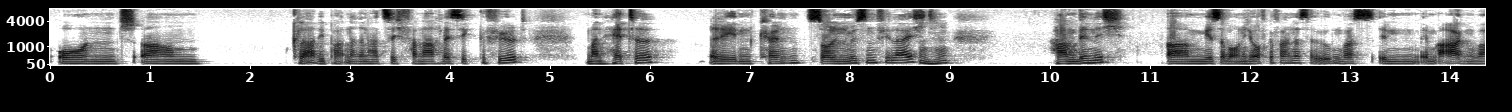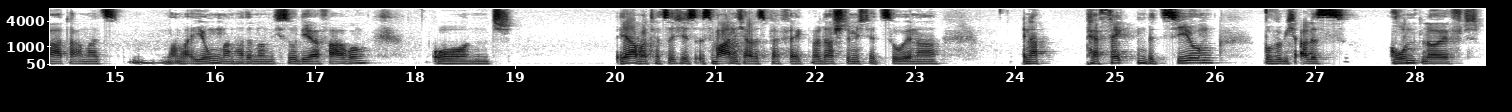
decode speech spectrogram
und ähm, klar, die Partnerin hat sich vernachlässigt gefühlt. Man hätte reden können, sollen müssen vielleicht. Haben wir nicht. Ähm, mir ist aber auch nicht aufgefallen, dass da irgendwas im, im Argen war. Damals, man war jung, man hatte noch nicht so die Erfahrung. Und ja, aber tatsächlich, es, es war nicht alles perfekt, weil da stimme ich dir zu. In einer, in einer perfekten Beziehung, wo wirklich alles rund läuft,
